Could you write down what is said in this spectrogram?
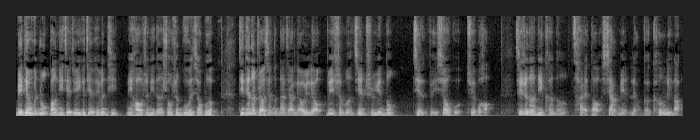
每天五分钟，帮你解决一个减肥问题。你好，我是你的瘦身顾问小博。今天呢，主要想跟大家聊一聊，为什么坚持运动减肥效果却不好。其实呢，你可能踩到下面两个坑里了。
